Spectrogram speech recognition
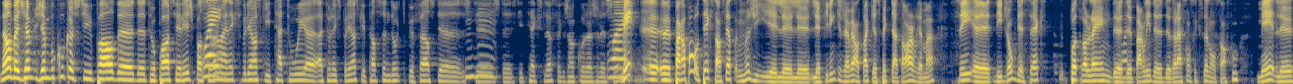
euh, Non, mais j'aime, beaucoup quand tu parles de, de ton passé riche parce que Ouais. c'est vraiment une expérience qui est tatouée à, à ton expérience, puis il n'y a personne d'autre qui peut faire ce- ce- ce- ces textes-là, fait que j'encouragerais ça. Ouais. Mais euh, euh, par rapport au texte, en fait, moi, j'ai le, le- le feeling que j'avais en tant que spectateur, vraiment, c'est euh, des jokes de sexe, pas de problème de, parler de, de relations sexuelles, on s'en fout, mais le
